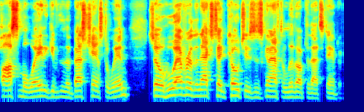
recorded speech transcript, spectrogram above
possible way to give them the best chance to win. So whoever the next head coach is is going to have to live up to that standard.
